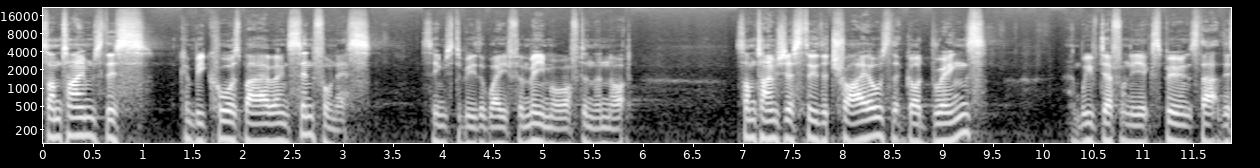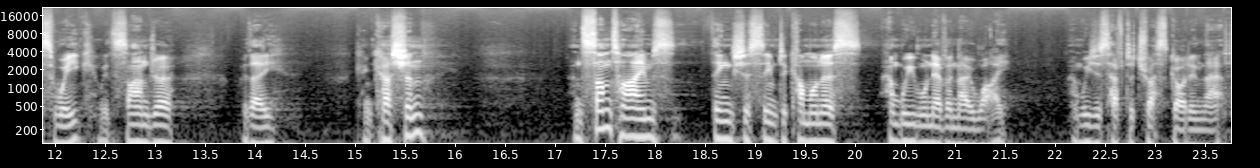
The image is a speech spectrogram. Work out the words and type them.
Sometimes this can be caused by our own sinfulness. Seems to be the way for me more often than not. Sometimes just through the trials that God brings. And we've definitely experienced that this week with Sandra with a concussion. And sometimes things just seem to come on us and we will never know why. And we just have to trust God in that.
